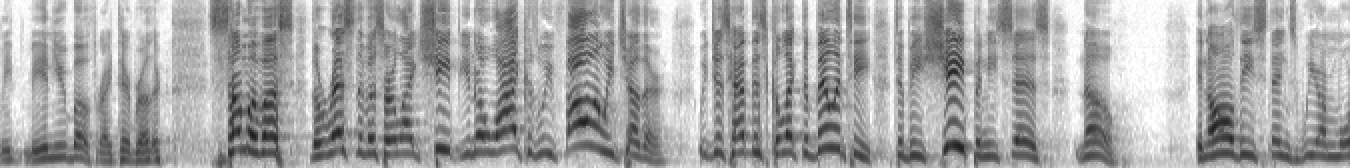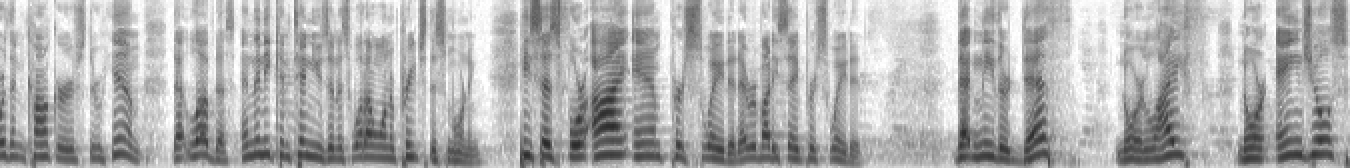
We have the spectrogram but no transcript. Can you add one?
me, me, and you both right there, brother. Some of us, the rest of us are like sheep. You know why? Because we follow each other. We just have this collectability to be sheep. And he says, No. In all these things, we are more than conquerors through him that loved us. And then he continues, and it's what I want to preach this morning. He says, For I am persuaded. Everybody say, persuaded. That neither death nor life nor angels,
